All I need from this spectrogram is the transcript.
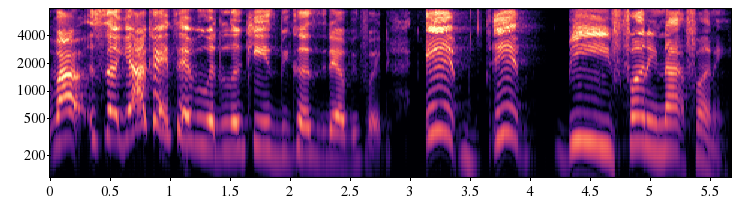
why- So y'all can't tell me what the little kids because they'll be funny. it it be funny, not funny.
